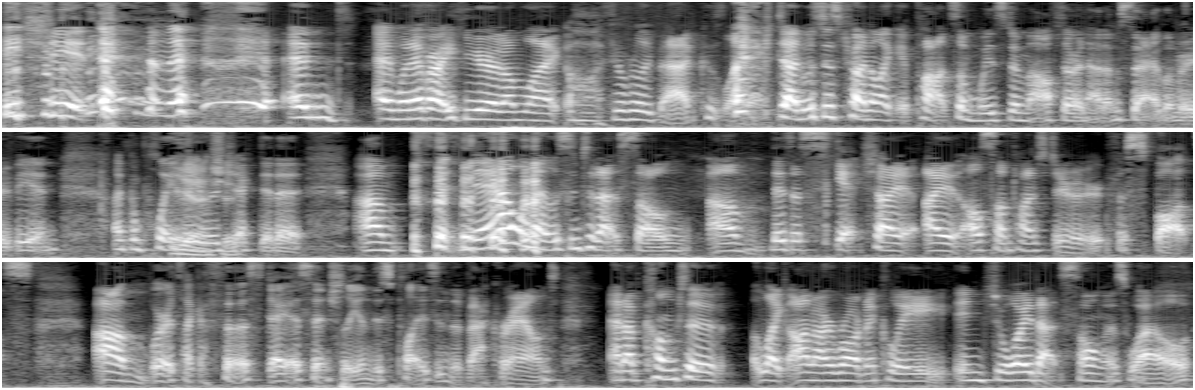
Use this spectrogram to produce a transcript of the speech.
eat shit." and, then, and and whenever I hear it, I'm like, "Oh, I feel really bad," because like Dad was just trying to like impart some wisdom after an Adam Sandler movie, and I completely Yeah, sure. rejected it. Um, but now when I listen to that song, um, there's a sketch I, I I'll sometimes do for spots um, where it's like a first day essentially, and this plays in the background. And I've come to like unironically enjoy that song as well.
